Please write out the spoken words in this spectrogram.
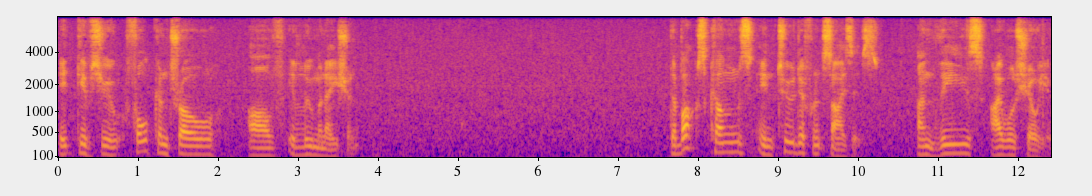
It gives you full control of illumination. The box comes in two different sizes and these I will show you.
